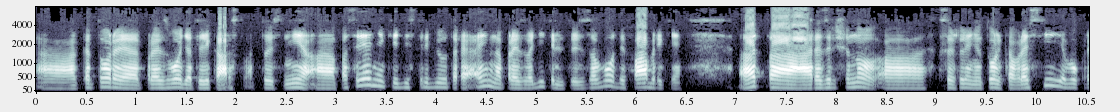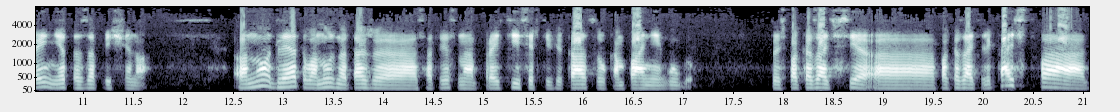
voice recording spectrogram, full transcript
э, которые производят лекарства. То есть не э, посредники, дистрибьюторы, а именно производители, то есть заводы, фабрики. Это разрешено, к сожалению, только в России, в Украине это запрещено. Но для этого нужно также, соответственно, пройти сертификацию компании Google. То есть показать все показатели качества,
